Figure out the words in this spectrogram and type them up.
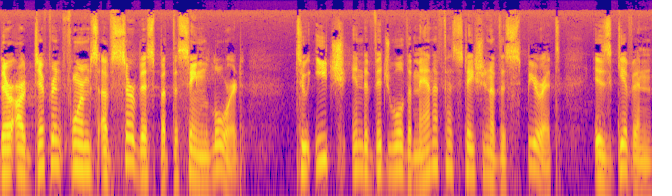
There are different forms of service, but the same Lord. To each individual, the manifestation of the Spirit is given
